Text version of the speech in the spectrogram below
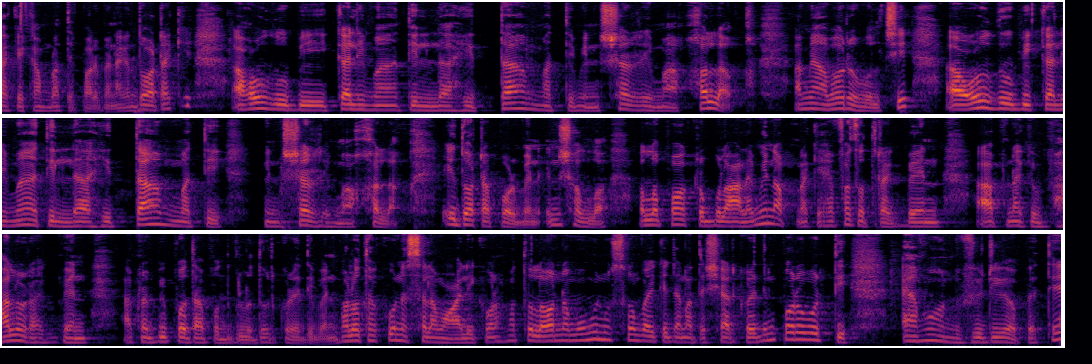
তাকে কামড়াতে পারবে না। দোয়াটা কি? আউযুবি কালিমাতিল্লাহি তাম্মাতি মিন শাররি মা খালাক। আমি আবারও বলছি আউযুবি কালিমাতিল্লাহি তাম্মাতি মিন শাররি মা খালাক। এই দোয়াটা পড়বেন ইনশাল্লাহ আল্লাহ পাক রব্বুল আলামিন আপনাকে হেফাজত রাখবেন, আপনাকে ভালো রাখবেন, আপনার বিপদ আপদগুলো দূর করে দিবেন। ভালো থাকুন, আসসালামু আলাইকুম রহমতুল্লাহ। অন্য মুমিন মুসলিম ভাইকে জানাতে শেয়ার করে দিন। পরবর্তী এমন ভিডিও পেতে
